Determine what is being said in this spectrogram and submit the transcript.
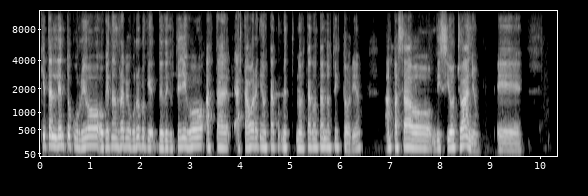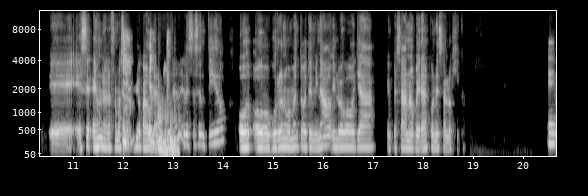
¿Qué tan lento ocurrió o qué tan rápido ocurrió? Porque desde que usted llegó hasta, hasta ahora que nos está, nos está contando esta historia, han pasado 18 años. ¿Es una transformación paulatina en ese sentido? O, ¿O ocurrió en un momento determinado y luego ya empezaron a operar con esa lógica? Eh,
